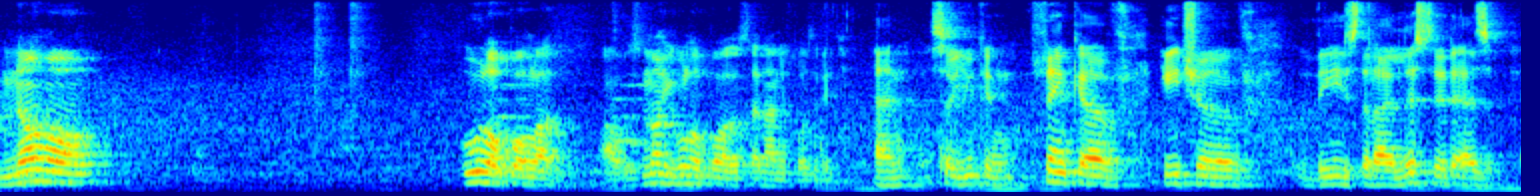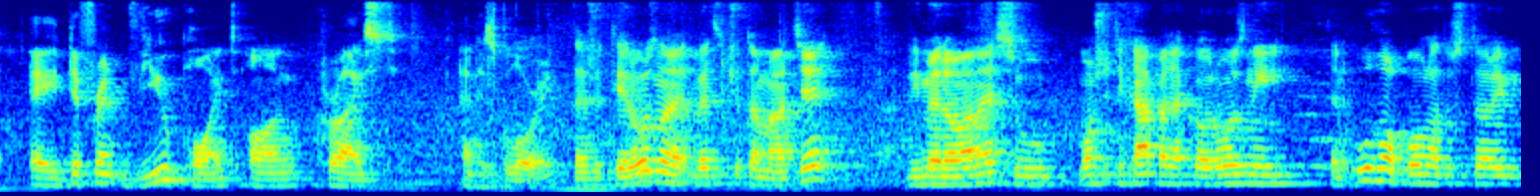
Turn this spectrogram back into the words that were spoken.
mnoho uhlov pohľadu, alebo z mnohých uhlov pohľadu sa na ňu pozrieť. And so you can think of each of these that I listed as a different viewpoint on Christ and his glory. Takže tie rôzne veci, čo tam máte, vymenované sú, môžete chápať ako rôzny ten uhol pohľadu, s ktorým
